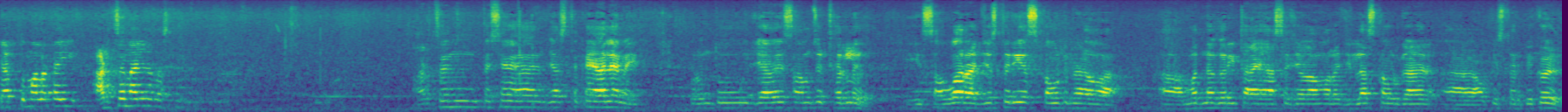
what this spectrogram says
त्यात तुम्हाला काही अडचण आलीच असते अडचण तशा जास्त काही आल्या नाहीत. परंतु ज्यावेळेस आमचं ठरलं की सहावा राज्यस्तरीय स्काउट मेळावा अहमदनगर इथं आहे असं जेव्हा आम्हाला जिल्हा स्काउट गाड ऑफिसतर्फे कळलं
